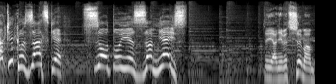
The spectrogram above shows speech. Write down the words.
Jakie kozackie! Co to jest za miejsce? Ty, ja nie wytrzymam.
